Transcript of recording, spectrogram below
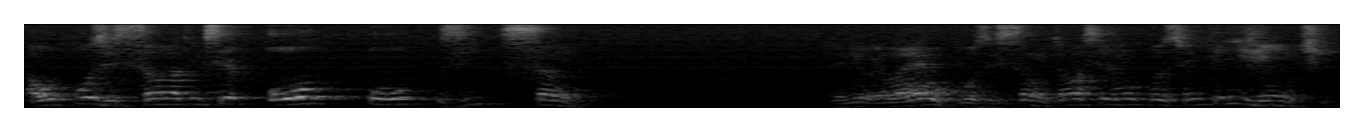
a oposição ela tem que ser oposição. Entendeu? Ela é oposição, então ela seja uma oposição inteligente.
